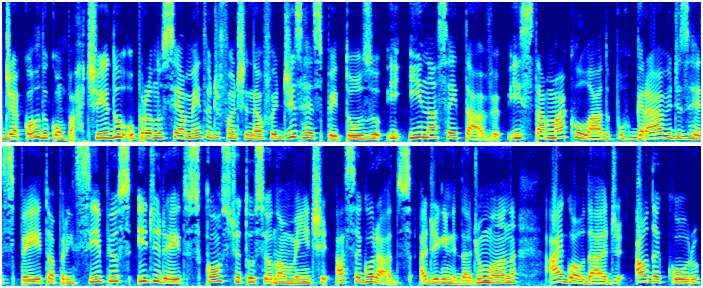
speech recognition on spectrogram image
De acordo com o partido, o pronunciamento de Fantinel foi desrespeitoso e inaceitável e está maculado por grave desrespeito a princípios e direitos constitucionalmente assegurados: à dignidade humana, à igualdade, ao decoro,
